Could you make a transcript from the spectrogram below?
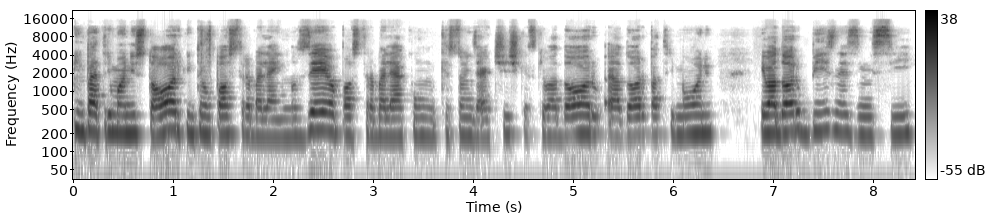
em patrimônio histórico, então eu posso trabalhar em museu, eu posso trabalhar com questões artísticas que eu adoro, eu adoro patrimônio, eu adoro business em si,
